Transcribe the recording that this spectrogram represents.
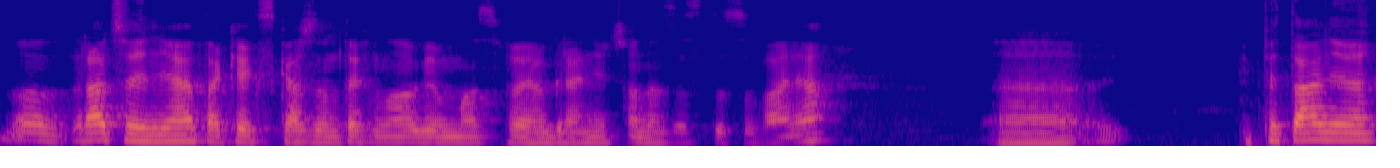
No raczej nie, tak jak z każdą technologią ma swoje ograniczone zastosowania. E, pytanie,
